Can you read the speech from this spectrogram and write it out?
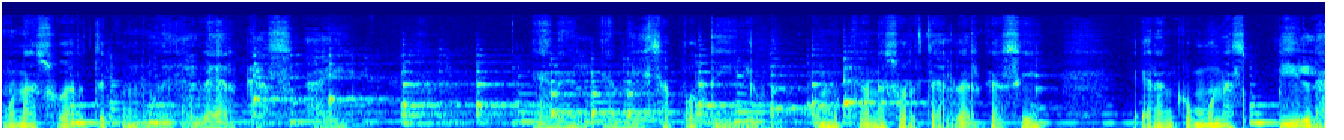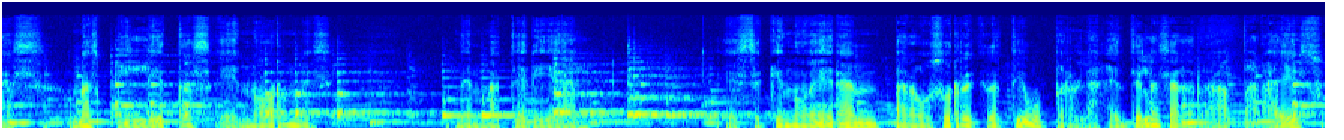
una suerte como de albercas ahí en el, zapotillo. Como que una suerte de alberca así. Eran como unas pilas, unas piletas enormes de material. Este que no eran para uso recreativo, pero la gente las agarraba para eso.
